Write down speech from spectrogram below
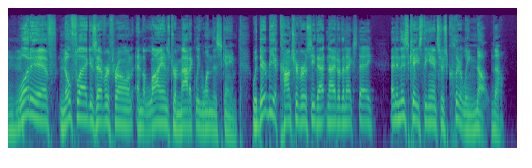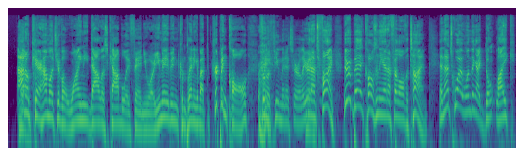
Mm-hmm. What if no flag is ever thrown and the Lions dramatically won this game? Would there be a controversy that night or the next day? And in this case, the answer is clearly no. No. I don't care how much of a whiny Dallas Cowboy fan you are. You may have been complaining about the tripping call from a few minutes earlier, and that's fine. There are bad calls in the NFL all the time, and that's why one thing I don't like,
